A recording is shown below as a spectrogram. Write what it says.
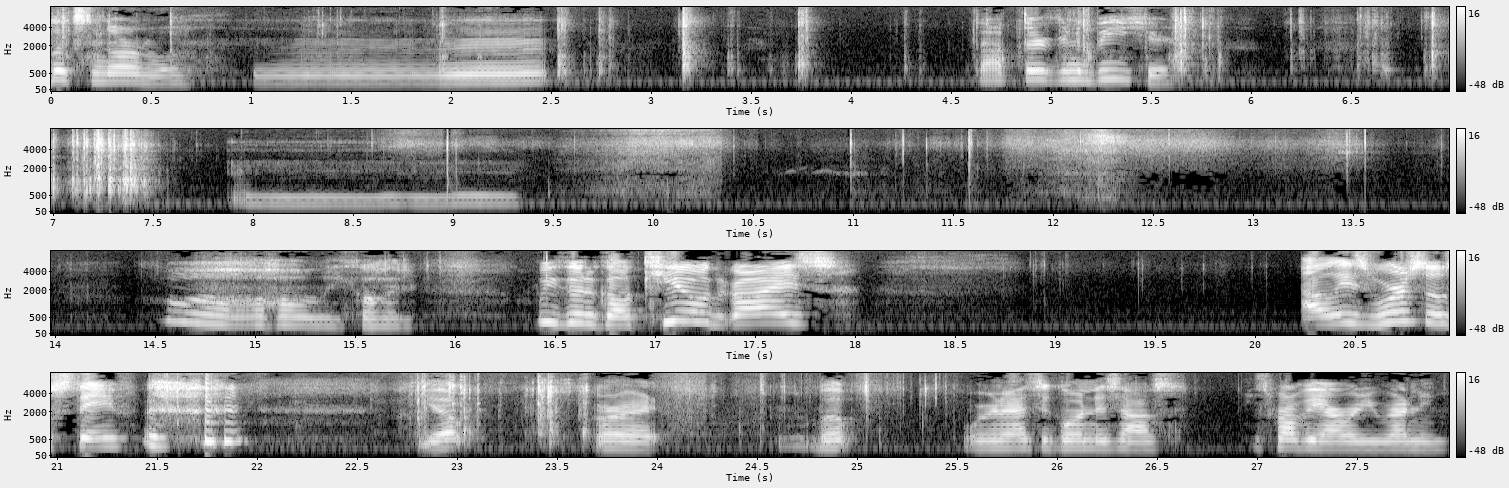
Looks normal. Mm. Thought they're gonna be here. Mm. Oh my god. We could have got killed, guys. At least we're so safe. yep. Alright. But we're gonna have to go in his house. He's probably already running.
